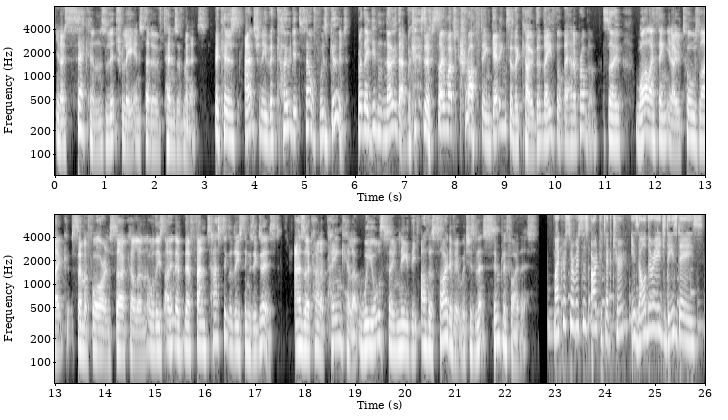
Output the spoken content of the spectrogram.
you know, seconds literally instead of tens of minutes because actually the code itself was good. But they didn't know that because of so much crafting getting to the code that they thought they had a problem. So while I think, you know, tools like Semaphore and Circle and all these, I think they're, they're fantastic that these things exist as a kind of painkiller, we also need the other side of it, which is let's simplify this. Microservices architecture is all the rage these days.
